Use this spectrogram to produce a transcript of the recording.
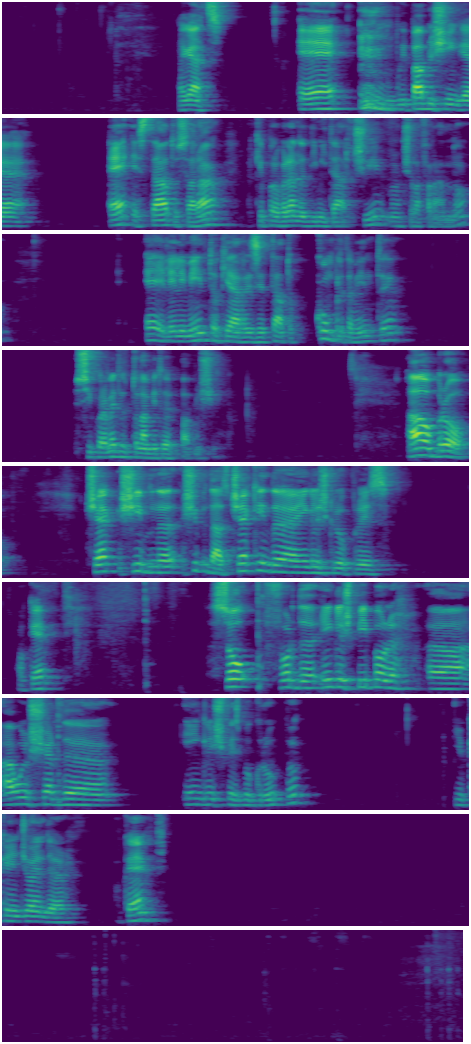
Ragazzi, è, We Publishing è, è, stato, sarà, perché proveranno ad imitarci, non ce la faranno, è l'elemento che ha resettato completamente sicuramente tutto l'ambito del publishing. Oh bro, check, Shib, Shib does, check in the English group please. Ok? So for the English people, uh, I will share the English Facebook group. You can join there, okay?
